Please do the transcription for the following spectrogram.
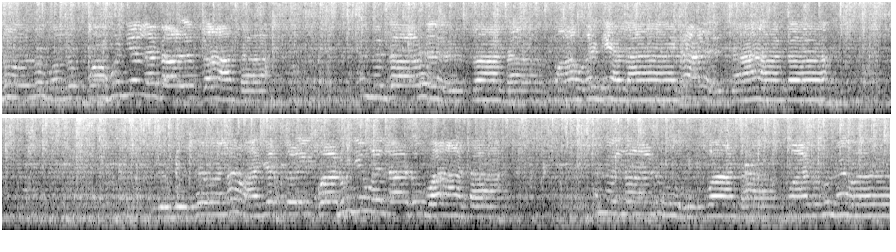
म्हणून पाहून गेला डाळ कांदा डाळ कांदा पाहुण्याला डाळ कांदा माझ्या कळी पाडून लाडू भांडा अन लाडू भांडा पाडून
